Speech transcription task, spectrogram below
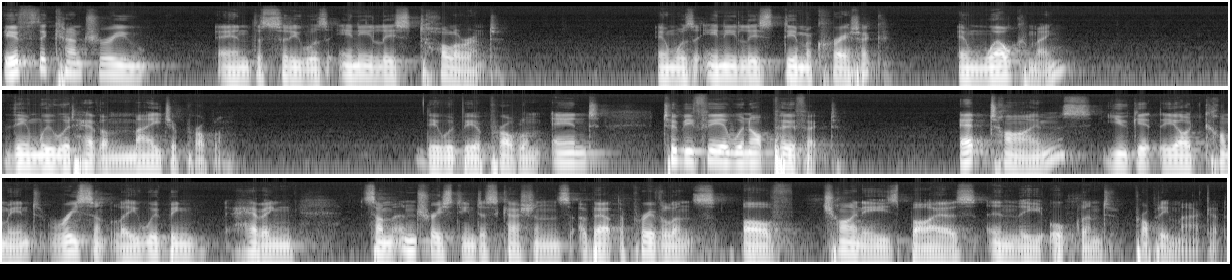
if the country and the city was any less tolerant and was any less democratic and welcoming, then we would have a major problem. There would be a problem. And to be fair, we're not perfect. At times, you get the odd comment. Recently, we've been having some interesting discussions about the prevalence of Chinese buyers in the Auckland property market.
